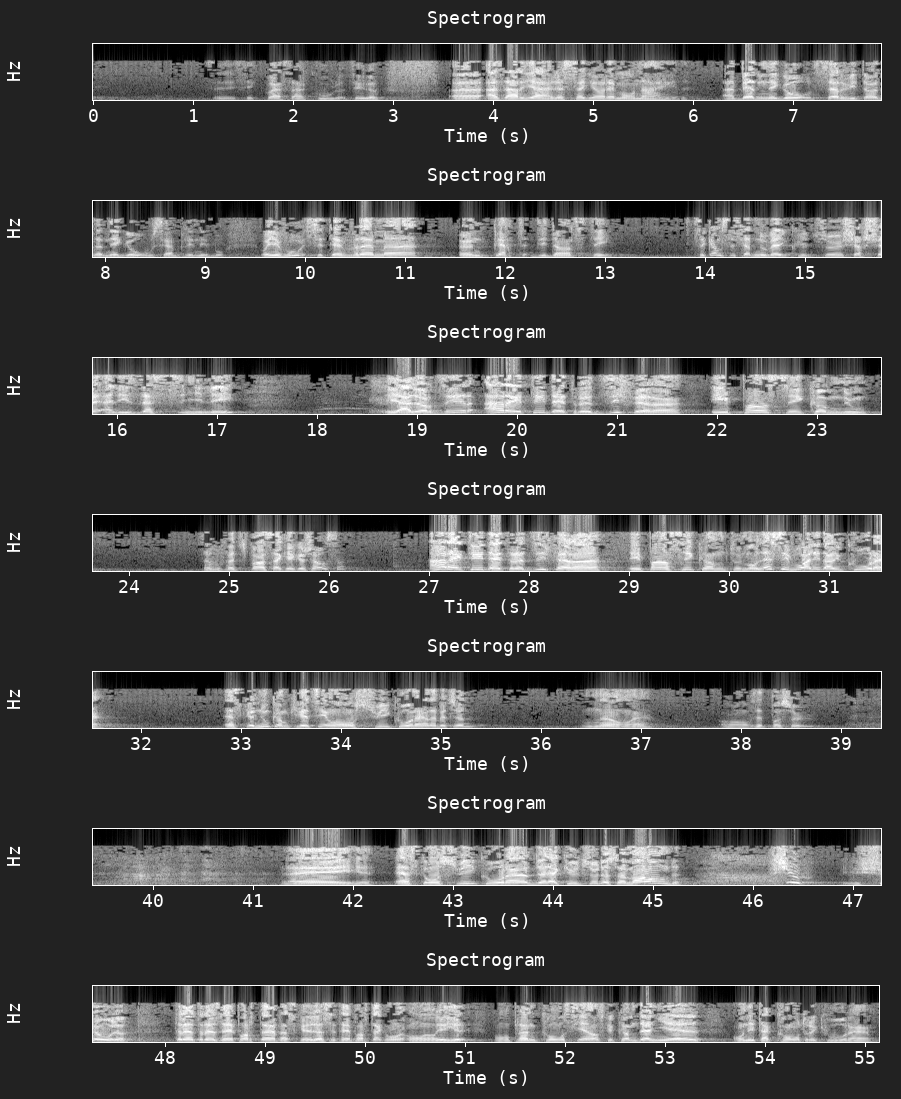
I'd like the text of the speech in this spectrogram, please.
C'est quoi ça, Haku, là, tu sais, là? Euh, le Seigneur est mon aide. Abed-Nego, serviteur de Nego, aussi appelé Nebo. Voyez-vous, c'était vraiment une perte d'identité. C'est comme si cette nouvelle culture cherchait à les assimiler et à leur dire arrêtez d'être différents et pensez comme nous. Ça vous fait-tu penser à quelque chose, ça? Arrêtez d'être différents et pensez comme tout le monde. Laissez-vous aller dans le courant. Est-ce que nous, comme chrétiens, on suit le courant d'habitude? Non, hein? Vous n'êtes pas sûr? Hey! Est-ce qu'on suit le courant de la culture de ce monde? Pfiou! Il est chaud, là. Très, très important, parce que là, c'est important qu'on on, prenne conscience que, comme Daniel, on est à contre-courant.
